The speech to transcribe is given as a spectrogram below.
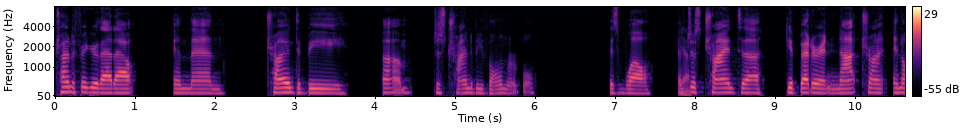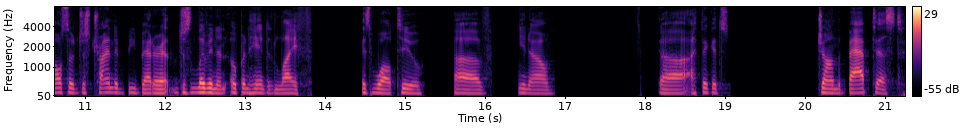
Trying to figure that out and then trying to be um just trying to be vulnerable as well. Of Yeah. just trying to get better and not trying and also just trying to be better at just living an open-handed life as well too of, you know, uh I think it's John the Baptist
